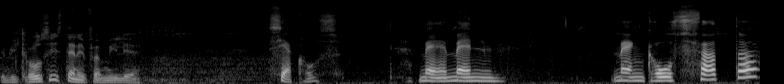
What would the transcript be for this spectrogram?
Wie groß ist deine Familie? Sehr groß. Mein, mein, mein Großvater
